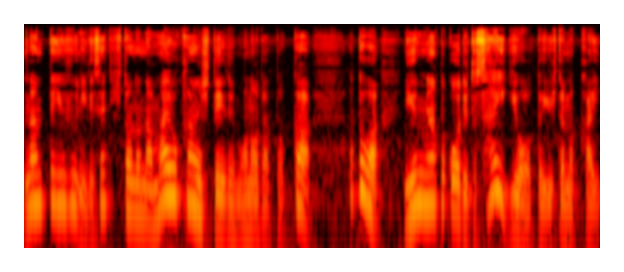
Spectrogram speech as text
なんていうふうにですね人の名前を冠しているものだとかあとは有名なところで言うと西行という人の書い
